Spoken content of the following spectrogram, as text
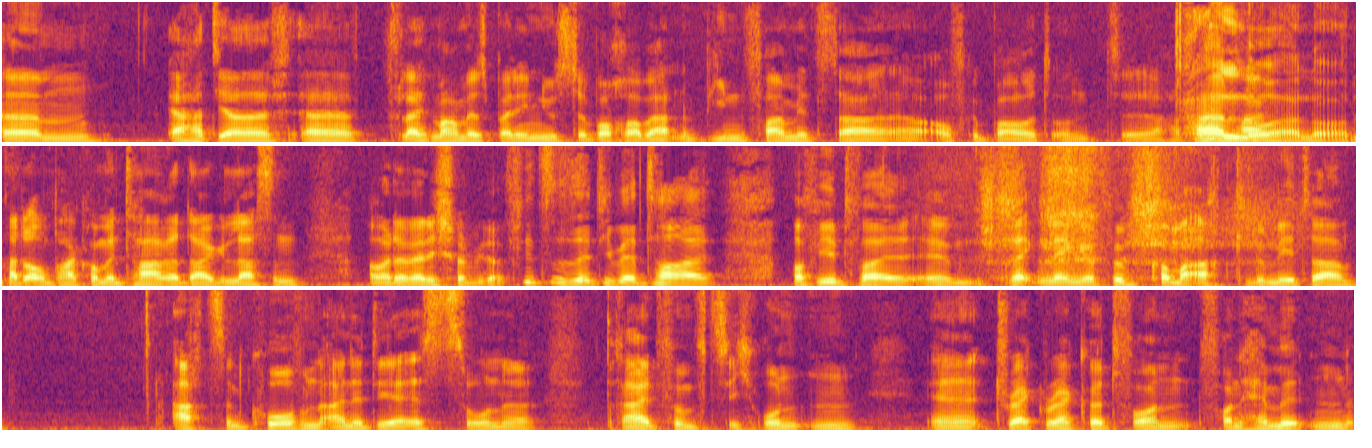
Ähm, er hat ja, äh, vielleicht machen wir es bei den News der Woche, aber er hat eine Bienenfarm jetzt da äh, aufgebaut und äh, hat, hallo, auch paar, hallo. hat auch ein paar Kommentare da gelassen. Aber da werde ich schon wieder viel zu sentimental. Auf jeden Fall ähm, Streckenlänge 5,8 Kilometer, 18 Kurven, eine DRS-Zone, 53 Runden, äh, Track Record von, von Hamilton.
